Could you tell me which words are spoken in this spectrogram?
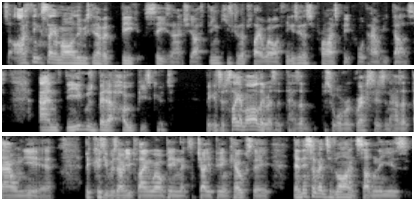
So I think Seumalo is going to have a big season, actually. I think he's going to play well. I think he's going to surprise people with how he does. And the Eagles better hope he's good. Because if Seumalo has a, has a sort of regresses and has a down year because he was only playing well being next to JP and Kelce, then this offensive line suddenly is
